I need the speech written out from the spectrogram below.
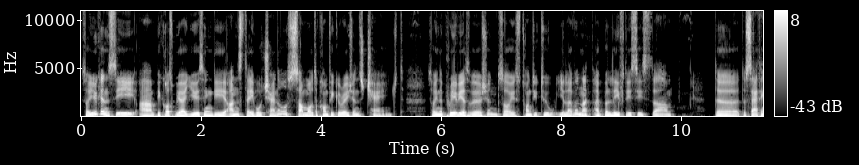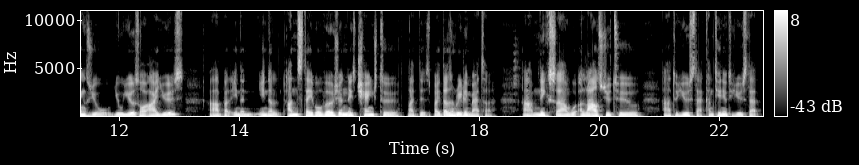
So you can see um, because we are using the unstable channel, some of the configurations changed. So in the previous version, so it's 22.11, I, I believe this is um, the, the settings you, you use or I use. Uh, but in the in the unstable version, it's changed to like this. But it doesn't really matter. Um, Nix uh, allows you to uh, to use that, continue to use that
